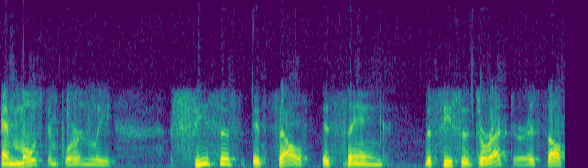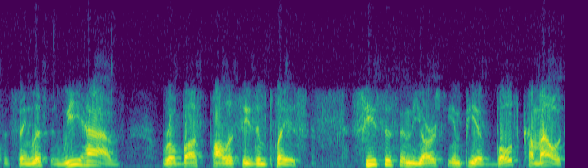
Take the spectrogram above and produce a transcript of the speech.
and most importantly, CSIS itself is saying the CSIS director itself is saying, listen, we have robust policies in place. CSIS and the RCMP have both come out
